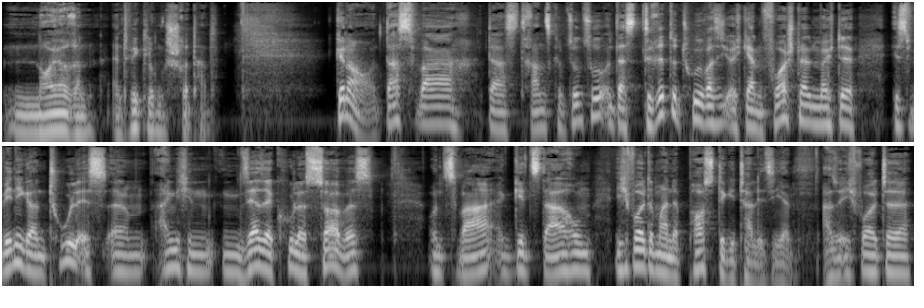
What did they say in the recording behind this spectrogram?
neueren Entwicklungsschritt hat. Genau, das war das Transkriptionstool. Und das dritte Tool, was ich euch gerne vorstellen möchte, ist weniger ein Tool, ist ähm, eigentlich ein sehr, sehr cooler Service. Und zwar geht es darum, ich wollte meine Post digitalisieren. Also ich wollte,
